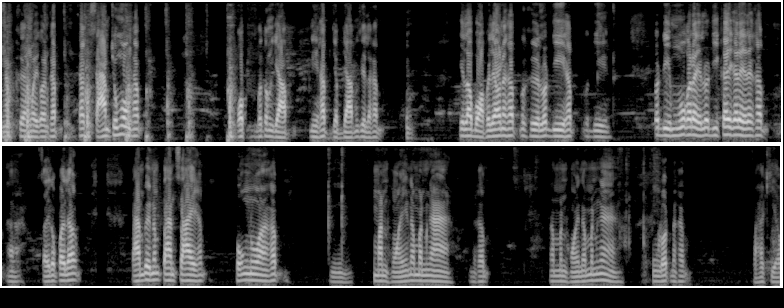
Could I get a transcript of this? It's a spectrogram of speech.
หมักเครื่องไว้ก่อนครับสักสามชั่วโมงครับอบไม่ต้องหยาบนี่ครับหยาบหยาบนี่แหละครับ ที่เราบอกไปแล้วนะครับ ก็คือรสดีครับรสดีรสดีหมูก็ได้รสดีไก่ก็ได้นะครับ อ่า ใส่ลงไปแล้ว ตามด้วยน้ำตาลทรายครับผงนัวครับนี่น้ำมันหอยน้ำมันงานะครับ น้ำมันหอยน้ำมันงาปรุงรสนะครับ ฝาเขียว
